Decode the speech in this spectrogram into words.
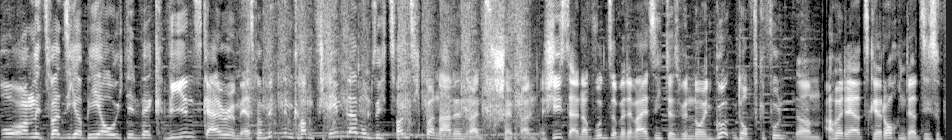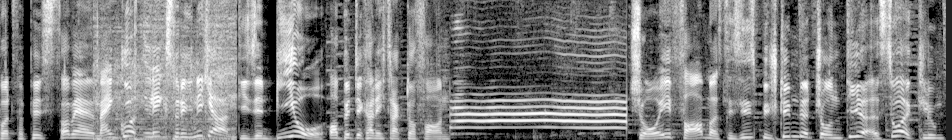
Oh, mit 20 AP hau ich den weg. Wie in Skyrim. Erstmal mitten im Kampf stehen bleiben, um sich 20 Bananen reinzuscheppern. Da schießt einer auf uns, aber der weiß nicht, dass wir einen neuen Gurkentopf gefunden haben. Aber der hat's gerochen, der hat sich sofort verpisst. Komm her, mein Gurken legst du dich nicht an. Die sind Bio. Oh, bitte kann ich Traktor fahren. Joy Farmers, das ist bestimmt der John Deere, so ein Klump.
